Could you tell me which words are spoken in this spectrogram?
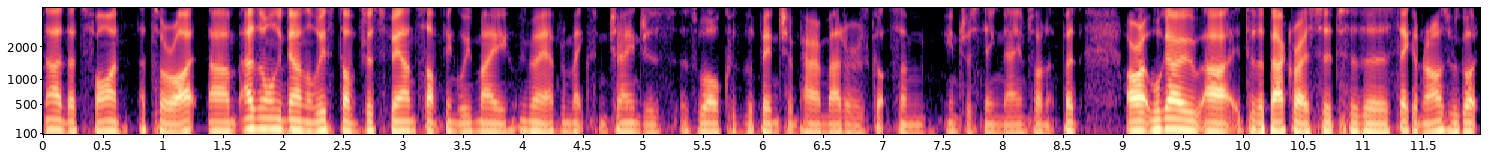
No, that's fine. That's all right. Um, as I'm looking down the list, I've just found something we may we may have to make some changes as well because the bench in Parramatta has got some interesting names on it. But all right, we'll go uh, to the back row. So to the second rows, we've got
